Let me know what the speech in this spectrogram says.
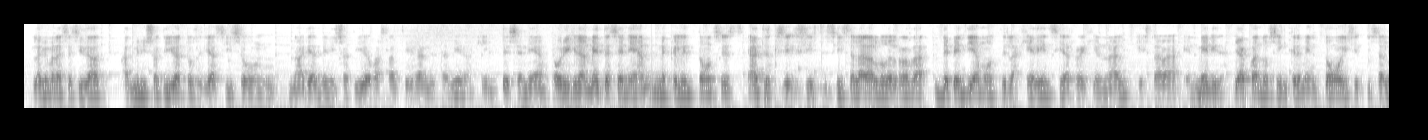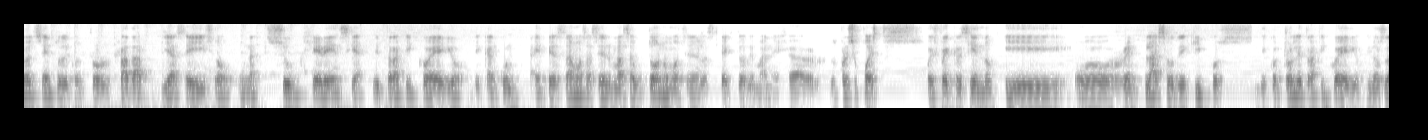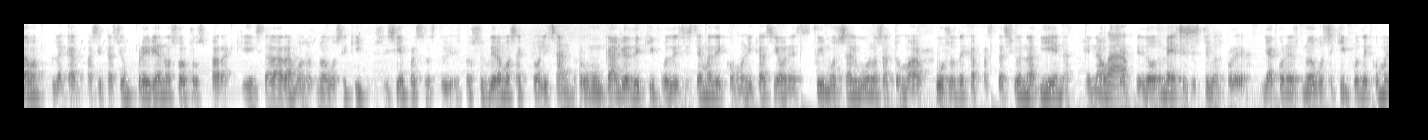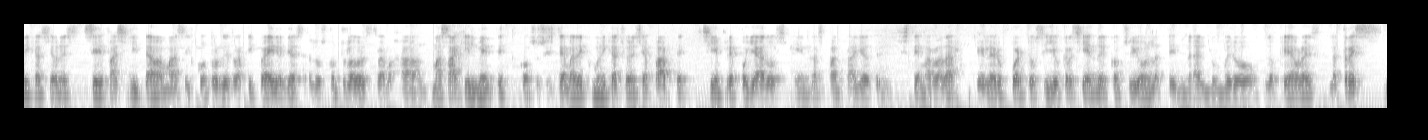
La misma necesidad administrativa, entonces ya se hizo un, un área administrativa bastante grande también aquí de CENEAM. Originalmente CENEAM, en aquel entonces, antes que se, se, instalara lo del radar, dependíamos de la gerencia regional que estaba en Mérida. Ya cuando se incrementó y se instaló el centro de control radar, ya se hizo una subgerencia de tráfico aéreo de Cancún. Empezamos a ser más autónomos en el aspecto de manejar los presupuestos pues fue creciendo y o reemplazo de equipos de control de tráfico aéreo nos daban la capacitación previa a nosotros para que instaláramos los nuevos equipos y siempre nos, nos estuviéramos actualizando. Hubo un cambio de equipo de sistema de comunicaciones. Fuimos algunos a tomar cursos de capacitación a Viena, en Austria. De dos meses estuvimos por allá. Ya con los nuevos equipos de comunicaciones se facilitaba más el control de tráfico aéreo. Ya los controladores trabajaban más ágilmente con su sistema de comunicaciones y aparte siempre apoyados en las pantallas del sistema sistema radar. El aeropuerto siguió creciendo y construyeron la terminal número, lo que ahora es la 3,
